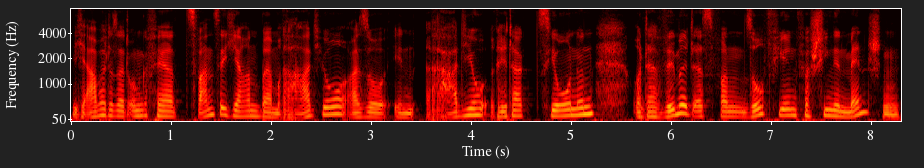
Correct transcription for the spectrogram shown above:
Ich arbeite seit ungefähr 20 Jahren beim Radio, also in Radioredaktionen und da wimmelt es von so vielen verschiedenen Menschen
